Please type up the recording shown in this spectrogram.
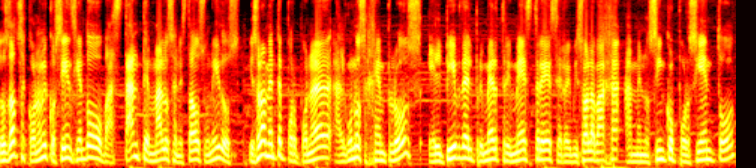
Los datos económicos siguen siendo bastante malos en Estados Unidos. Y solamente por poner algunos ejemplos, el PIB del primer trimestre se revisó a la baja a menos 5%.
